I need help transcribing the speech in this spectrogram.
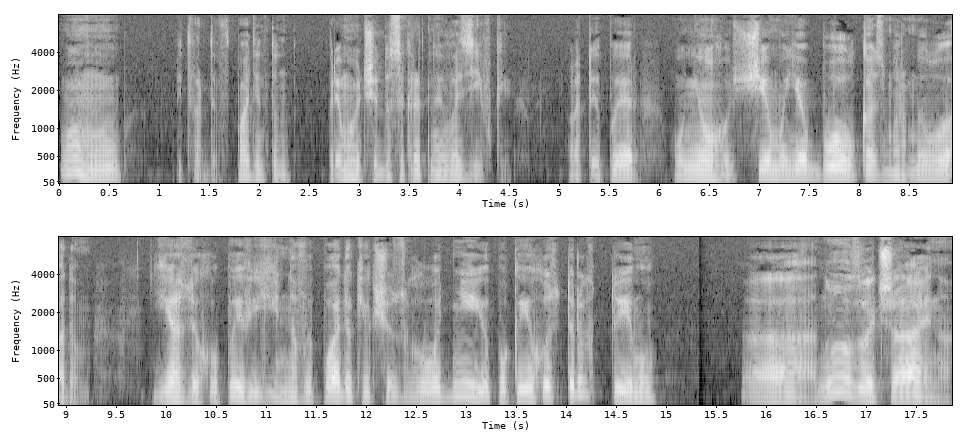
Угу, підтвердив Падінтон, прямуючи до секретної лазівки. А тепер у нього ще моя булка з мармеладом. Я захопив її на випадок, якщо зголоднію, поки його стерегтиму. А, ну, звичайно,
